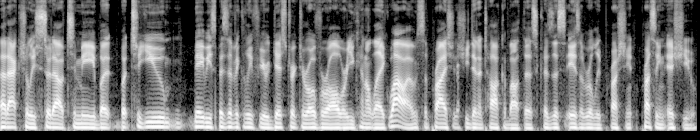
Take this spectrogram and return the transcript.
that actually stood out to me, but but to you, maybe specifically for your district or overall, where you kind of like, wow, I was surprised that she didn't talk about this because this is a really pressing pressing issue.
